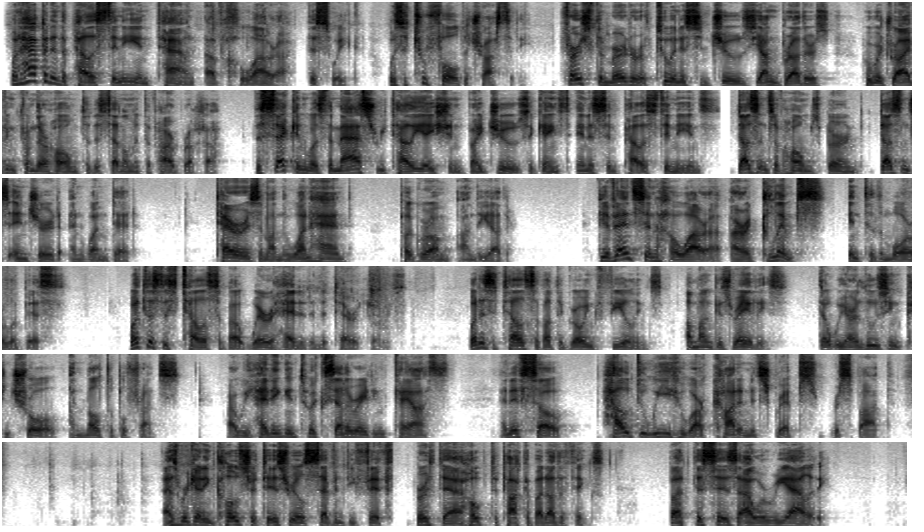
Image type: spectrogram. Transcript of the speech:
What happened in the Palestinian town of Hawara this week was a twofold atrocity. First, the murder of two innocent Jews, young brothers, who were driving from their home to the settlement of Har Bracha. The second was the mass retaliation by Jews against innocent Palestinians. Dozens of homes burned, dozens injured, and one dead. Terrorism on the one hand, pogrom on the other. The events in Hawara are a glimpse into the moral abyss. What does this tell us about where we're headed in the territories? What does it tell us about the growing feelings among Israelis that we are losing control on multiple fronts? Are we heading into accelerating chaos? And if so, how do we who are caught in its grips respond? As we're getting closer to Israel's 75th birthday, I hope to talk about other things. But this is our reality.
